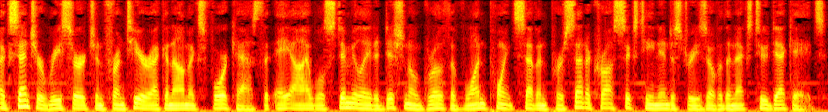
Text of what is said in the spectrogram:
Accenture Research and Frontier Economics forecast that AI will stimulate additional growth of 1.7% across 16 industries over the next two decades,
